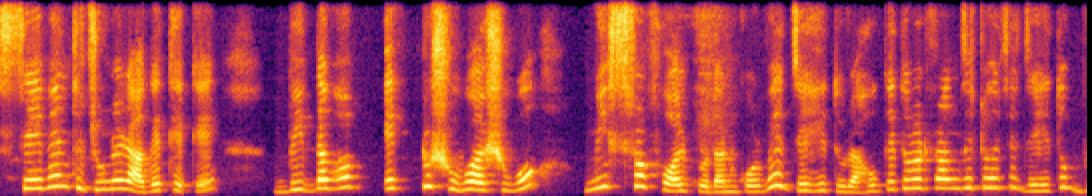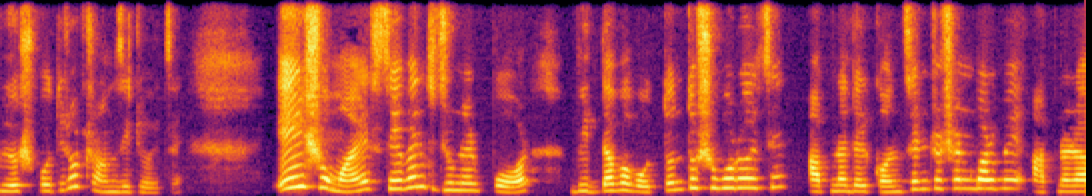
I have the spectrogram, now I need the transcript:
সেভেন্থ জুনের আগে থেকে বিদ্যাভাব একটু শুভ অশুভ মিশ্র ফল প্রদান করবে, যেহেতু রাহু কেতুরও ট্রানজিট হয়েছে, যেহেতু বৃহস্পতিরও ট্রানজিট হয়েছে। এই সময় সেভেন্থ জুনের পর বিদ্যাভাব অত্যন্ত শুভ রয়েছে। আপনাদের কনসেন্ট্রেশন বাড়বে, আপনারা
